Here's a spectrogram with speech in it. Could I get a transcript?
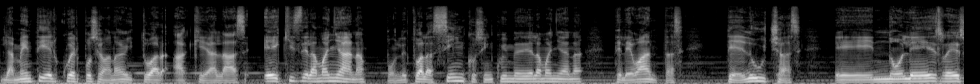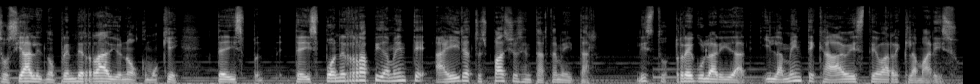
La mente y el cuerpo se van a habituar a que a las X de la mañana, ponle tú a las 5, 5 y media de la mañana, te levantas, te duchas, eh, no lees redes sociales, no prendes radio, no, como que te, te dispones rápidamente a ir a tu espacio a sentarte a meditar. Listo, regularidad y la mente cada vez te va a reclamar eso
